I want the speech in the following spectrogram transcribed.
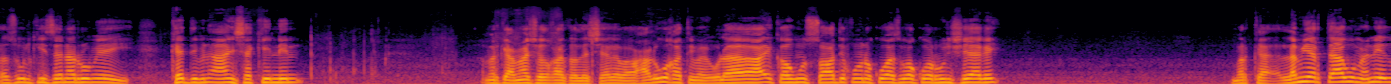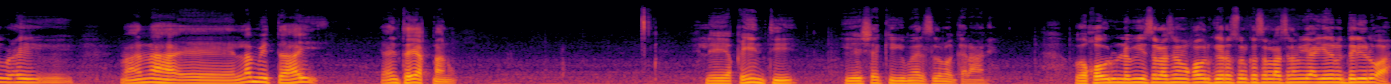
rasuulkiisana rumeeyey kadibna aan shakinin. Markii acmaashooda qaarkood la sheegay baa waxaa lagu khatimay ulaa'ika hum asaadiquuna kuwaas waa kuwa run sheegay. Marka lam yartaabu macnaheedu waxay macnaha la mid tahay yani tayaqanu ile iyo shakigii meel islama garaane. Wa qowlu nabiyi sal slm qowlkii rasuulka sal slam yaa iyadanu daliil u ah.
